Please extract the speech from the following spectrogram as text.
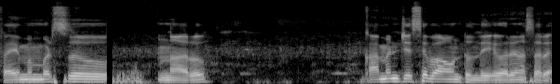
ఫైవ్ మెంబర్స్ ఉన్నారు. కామెంట్ చేస్తే బాగుంటుంది ఎవరైనా సరే.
